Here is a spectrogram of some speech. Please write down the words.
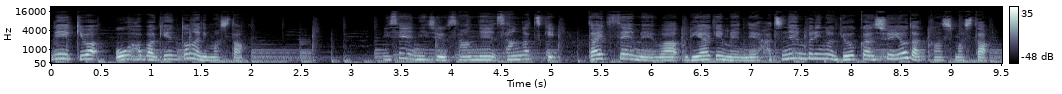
利益は大幅減となりました。2023年3月期第一生命は売上面で8年ぶりの業界首位を奪還しました。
